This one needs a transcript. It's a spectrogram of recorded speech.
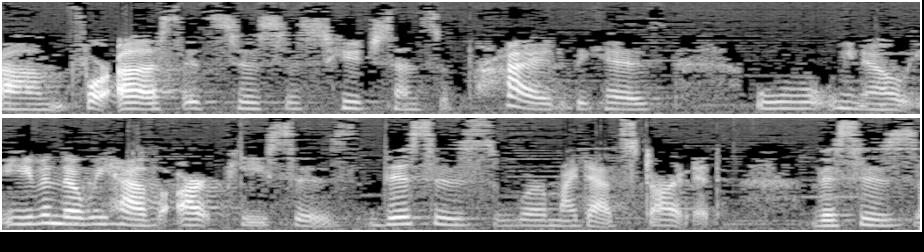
um, for us, it's just this huge sense of pride because you know even though we have art pieces, this is where my dad started. This is,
